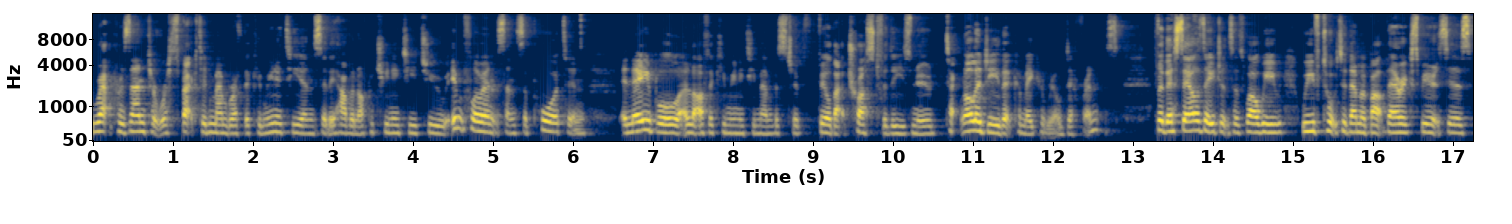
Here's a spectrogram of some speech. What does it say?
represent a respected member of the community. And so they have an opportunity to influence and support and enable a lot of the community members to feel that trust for these new technology that can make a real difference. For the sales agents as well, we, we've talked to them about their experiences,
